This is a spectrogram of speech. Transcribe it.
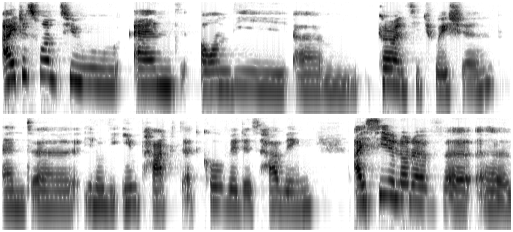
I just want to end on the um, current situation and uh, you know the impact that COVID is having. I see a lot of uh, uh,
